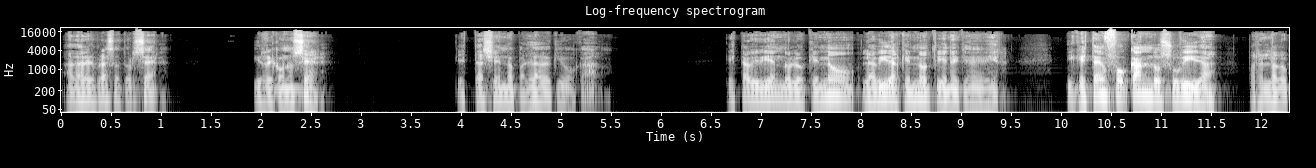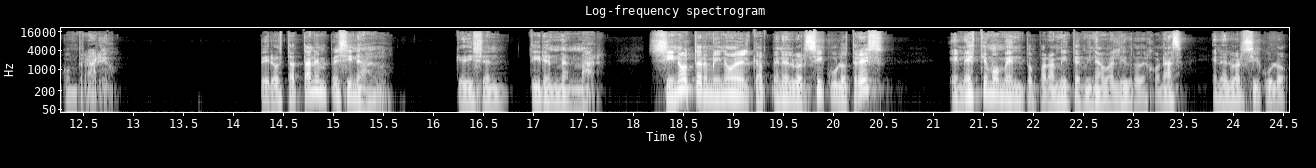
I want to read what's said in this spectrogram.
a dar el brazo a torcer y reconocer que está yendo para el lado equivocado, que está viviendo lo que no, la vida que no tiene que vivir y que está enfocando su vida para el lado contrario. Pero está tan empecinado que dicen, tírenme al mar. Si no terminó en el, en el versículo 3, en este momento para mí terminaba el libro de Jonás en el versículo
